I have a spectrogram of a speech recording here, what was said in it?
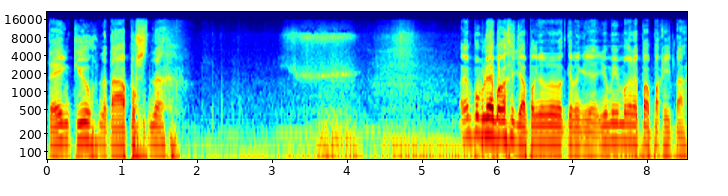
Thank you, natapos na. Ay, ang problema kasi dyan, pag nanonood ka ng ganyan, yung may mga nagpapakita,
